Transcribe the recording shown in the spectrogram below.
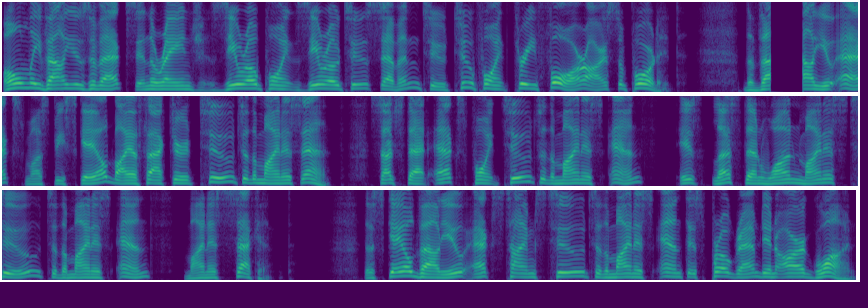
Only values of x in the range 0.027 to 2.34 are supported. The value x must be scaled by a factor 2 to the minus nth, such that x.2 to the minus nth is less than 1 minus 2 to the minus nth minus second. The scaled value x times 2 to the minus nth is programmed in arg1,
